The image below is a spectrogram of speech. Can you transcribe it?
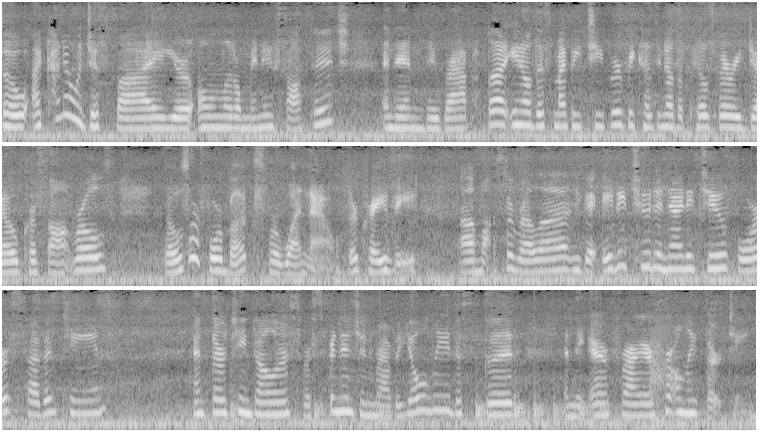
so i kind of would just buy your own little mini sausage and then the wrap but you know this might be cheaper because you know the pillsbury dough croissant rolls those are four bucks for one now. They're crazy. Uh, mozzarella, you get 82 to 92 for 17 and $13 for spinach and ravioli. This is good in the air fryer for only 13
